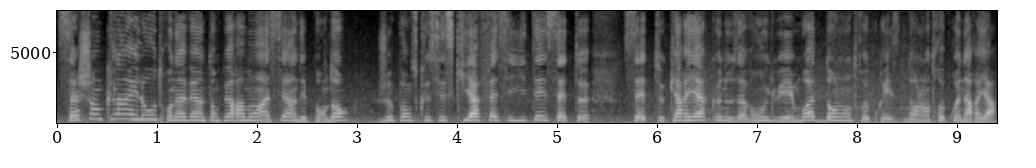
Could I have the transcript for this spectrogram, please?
Sachant que l'un et l'autre, on avait un tempérament assez indépendant, je pense que c'est ce qui a facilité cette, cette carrière que nous avons eue, lui et moi, dans l'entreprise, dans l'entrepreneuriat.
